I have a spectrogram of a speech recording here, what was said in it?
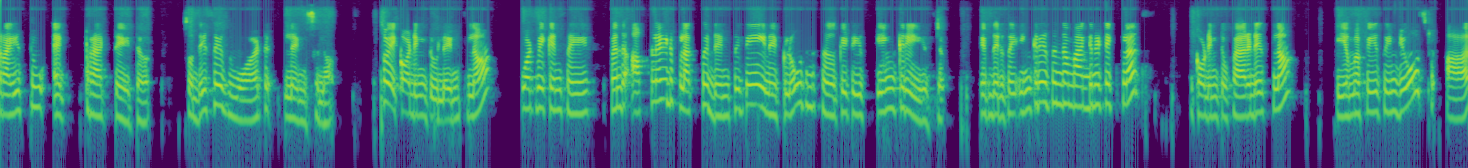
tries to attract it. So this is what Lenz law. So according to Lenz law, what we can say, when the applied flux density in a closed circuit is increased, if there is an increase in the magnetic flux, according to Faraday's law, EMF is induced or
